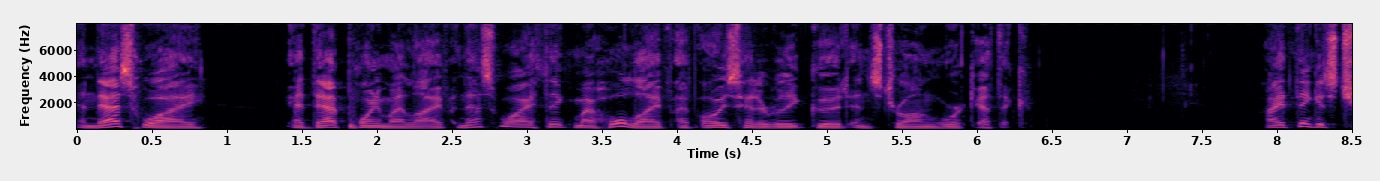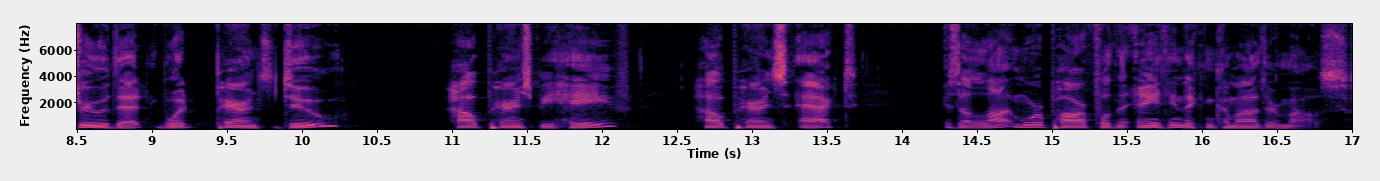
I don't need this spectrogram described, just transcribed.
And that's why, at that point in my life, and that's why I think my whole life, I've always had a really good and strong work ethic. I think it's true that what parents do how parents behave, how parents act, is a lot more powerful than anything that can come out of their mouths.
